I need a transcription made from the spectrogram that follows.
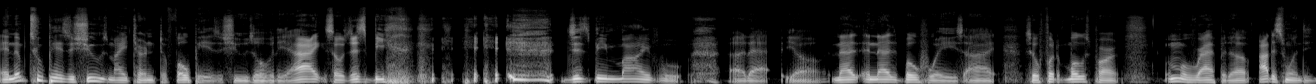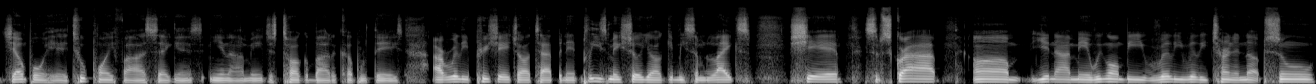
And them two pairs of shoes might turn into four pairs of shoes over there. All right, so just be, just be mindful of that, y'all. And, that, and that's both ways. All right. So for the most part, I'm gonna wrap it up. I just wanted to jump on here, 2.5 seconds. You know what I mean? Just talk about a couple things. I really appreciate y'all tapping in. Please make sure y'all give me some likes, share, subscribe. Um, you know what I mean? We're gonna be really, really turning up soon.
